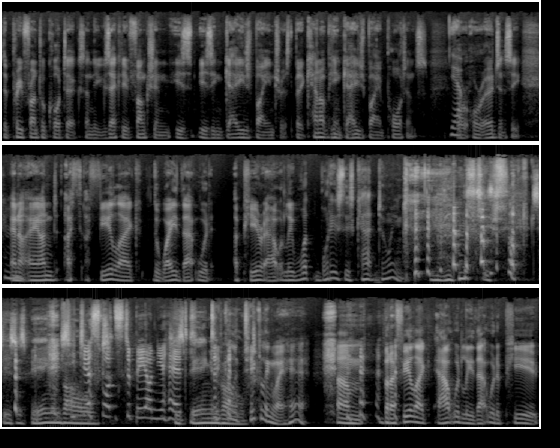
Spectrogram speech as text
the prefrontal cortex and the executive function is is engaged by interest, but it cannot be engaged by importance or, or urgency. Mm-hmm. And I and I, th- I feel like the way that would appear outwardly, what what is this cat doing? She's just being involved. She just wants to be on your head. She's being tickling, involved. tickling my hair. Um, but I feel like outwardly that would appear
